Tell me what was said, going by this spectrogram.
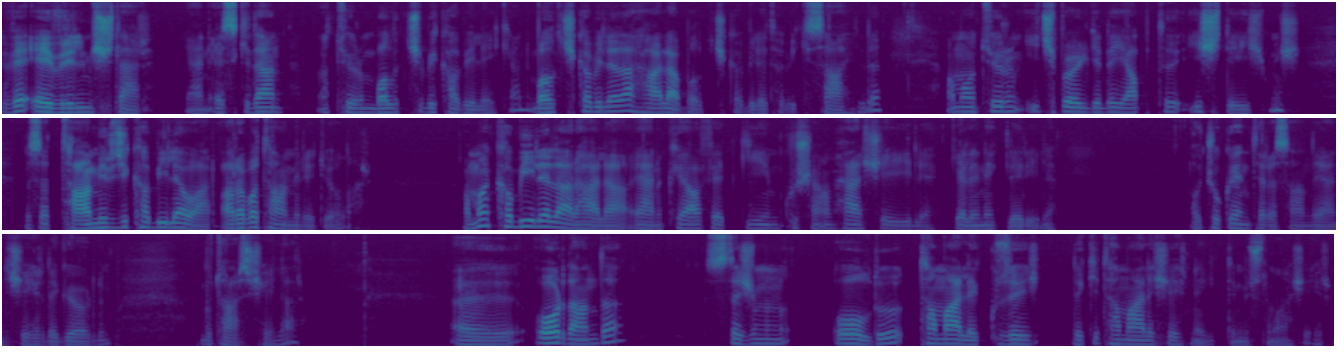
Ve evrilmişler. Yani eskiden atıyorum balıkçı bir kabileyken, balıkçı kabileler hala balıkçı kabile tabii ki sahilde. Ama atıyorum iç bölgede yaptığı iş değişmiş. Mesela tamirci kabile var. Araba tamir ediyorlar. Ama kabileler hala yani kıyafet, giyim, kuşam her şeyiyle, gelenekleriyle. O çok enteresandı yani şehirde gördüm bu tarz şeyler. Ee, oradan da stajımın olduğu Tamale, kuzeydeki Tamale şehrine gittim, Müslüman şehir.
